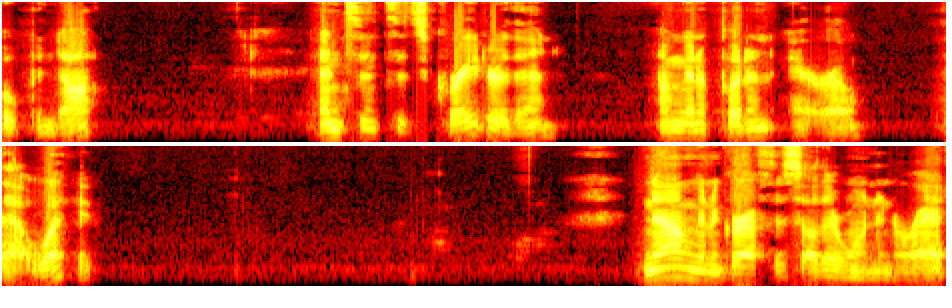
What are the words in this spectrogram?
open dot. And since it's greater than, I'm going to put an arrow that way. Now I'm going to graph this other one in red.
